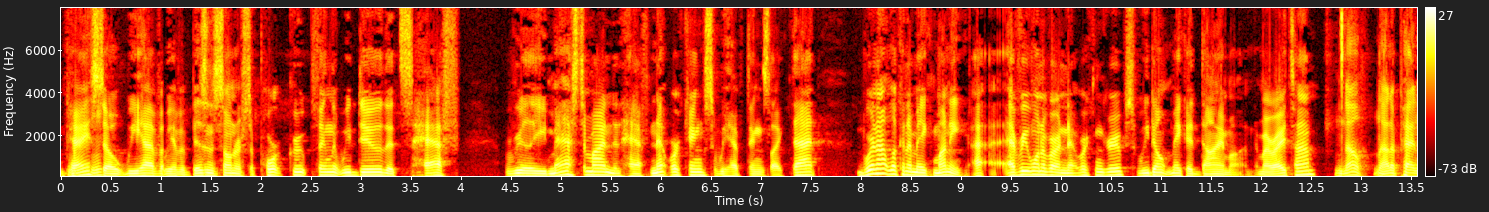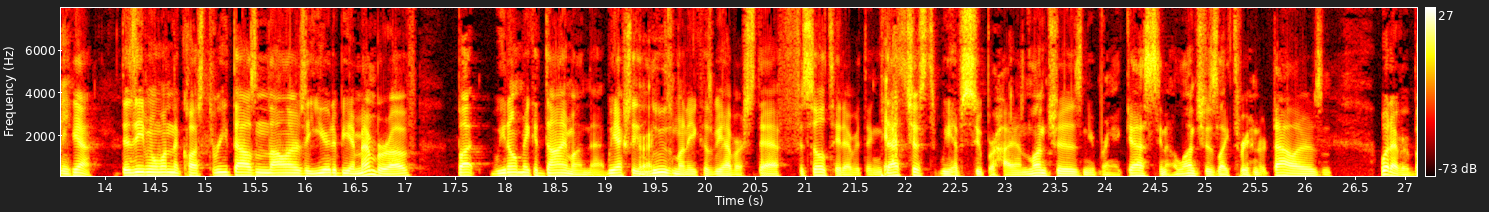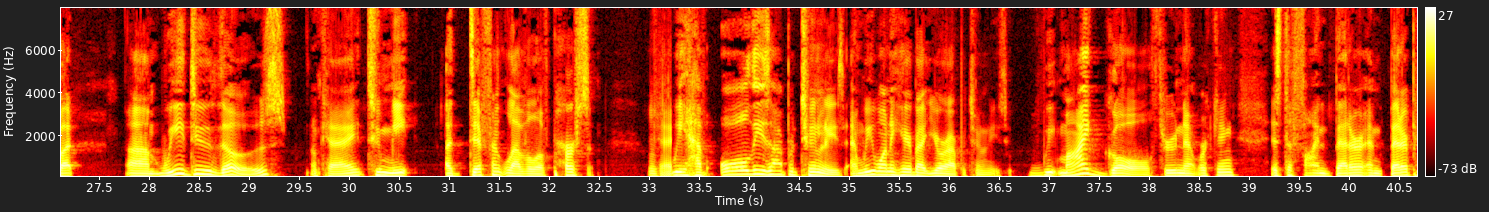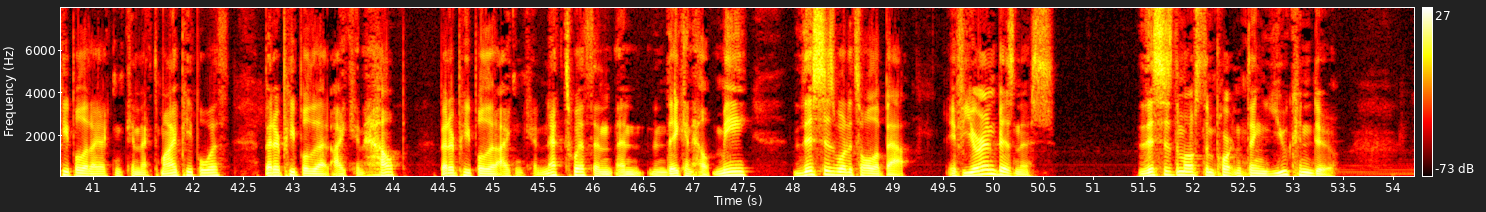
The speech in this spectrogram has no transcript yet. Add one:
Okay. Mhm. So we have we have a business owner support group thing that we do that's half really mastermind and half networking. So we have things like that. We're not looking to make money. I, every one of our networking groups, we don't make a dime on. Am I right, Tom? No, not a penny. Yeah. There's even one that costs three thousand dollars a year to be a member of, but we don't make a dime on that. We actually Correct. lose money because we have our staff facilitate everything. That's just we have super high on lunches, and you bring a guest. You know, lunch is like three hundred dollars and whatever. But um, we do those okay to meet a different level of person. Okay. We have all these opportunities and we want to hear about your opportunities. We, my goal through networking is to find better and better people that I can connect my people with, better people that I can help, better people that I can connect with and, and, and they can help me. This is what it's all about. If you're in business, this is the most important thing you can do.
